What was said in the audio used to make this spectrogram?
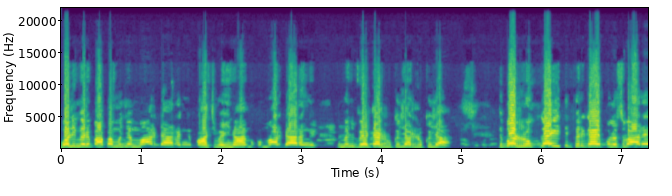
बोली मेरे पापा मुझे मार डालेंगे पाँच महीना हमको मार डालेंगे। तो मैंने बेटा रुक जा रुक जा। तो वो रुक गई थी फिर गए पुलिस वाले।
